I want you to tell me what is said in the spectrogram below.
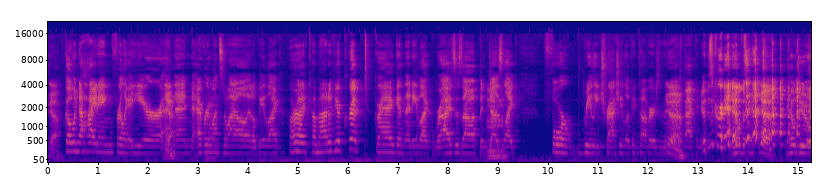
yeah. go into hiding for like a year, and Yeah. then every Yeah. once in a while it'll be like, "All right, come out of your crypt, Greg," and then he like rises up and does Mhm. like four really trashy looking covers, and then Yeah. goes back into his crypt. He'll yeah, he'll do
